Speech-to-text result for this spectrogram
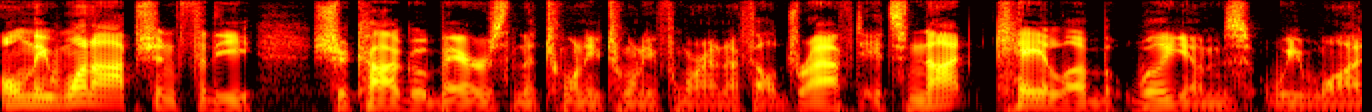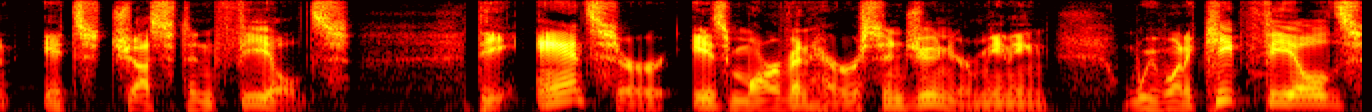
Only one option for the Chicago Bears in the 2024 NFL draft. It's not Caleb Williams we want, it's Justin Fields. The answer is Marvin Harrison Jr., meaning we want to keep Fields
